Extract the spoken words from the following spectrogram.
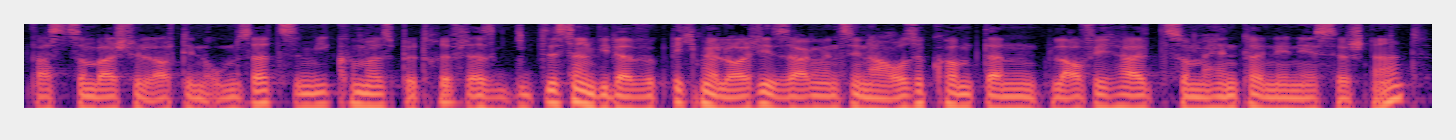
was zum Beispiel auch den Umsatz im E-Commerce betrifft? Also gibt es dann wieder wirklich mehr Leute, die sagen, wenn sie nach Hause kommt, dann laufe ich halt zum Händler in die nächste Stadt?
